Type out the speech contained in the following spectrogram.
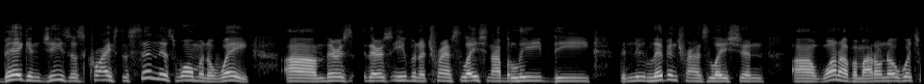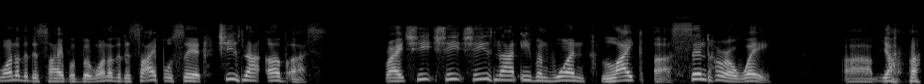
begging Jesus Christ to send this woman away. Um, there's there's even a translation, I believe the the New Living Translation. Uh, one of them, I don't know which one of the disciples, but one of the disciples said, "She's not of us." Right? She she she's not even one like us. Send her away. Um, y'all,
